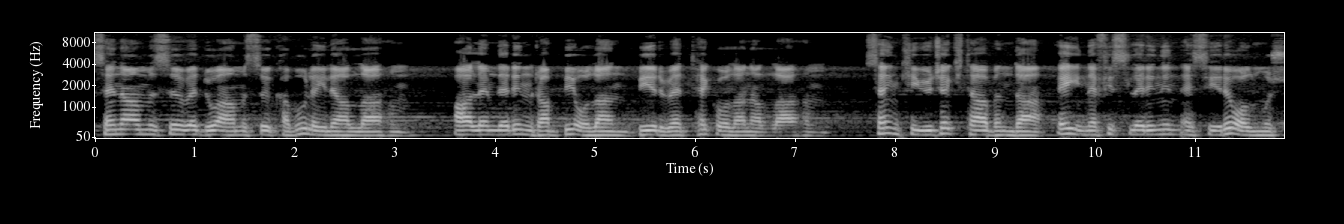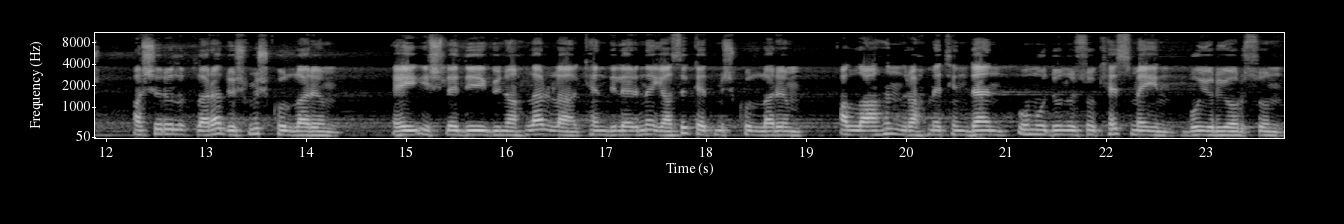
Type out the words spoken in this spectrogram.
senamızı ve duamızı kabul eyle Allah'ım. Alemlerin Rabbi olan, bir ve tek olan Allah'ım. Sen ki yüce kitabında ey nefislerinin esiri olmuş, aşırılıklara düşmüş kullarım, ey işlediği günahlarla kendilerine yazık etmiş kullarım, Allah'ın rahmetinden umudunuzu kesmeyin buyuruyorsun.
